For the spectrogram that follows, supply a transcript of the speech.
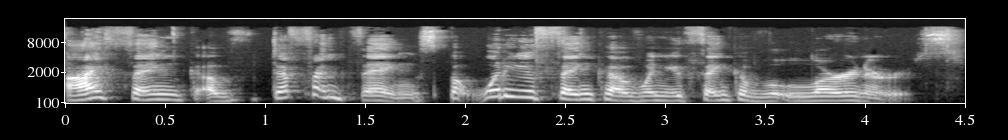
I think of different things, but what do you think of when you think of learners?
